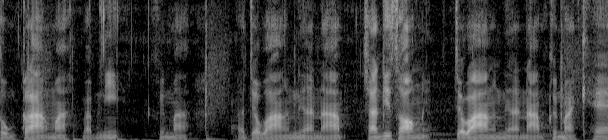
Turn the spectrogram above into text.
ตรงกลางมาแบบนี้ขึ้นมาเราจะวางเหนือน้ำชั้นที่2เนี่ยจะวางเหนือน้ำขึ้นมาแค่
